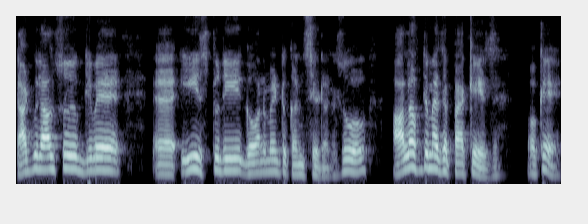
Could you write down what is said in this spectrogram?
That will also give a uh, ease to the government to consider. So all of them as a package okay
